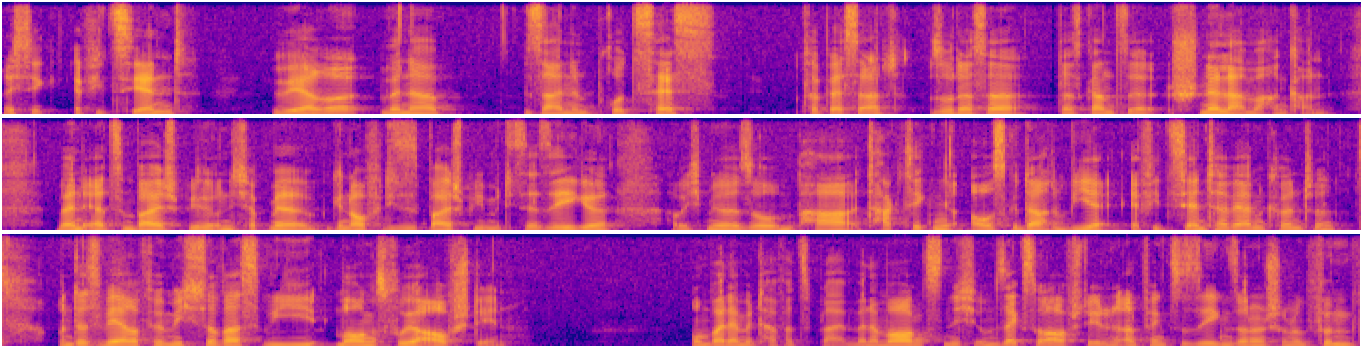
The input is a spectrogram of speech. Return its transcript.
Richtig. Effizient wäre, wenn er seinen Prozess verbessert, sodass er das Ganze schneller machen kann. Wenn er zum Beispiel, und ich habe mir genau für dieses Beispiel mit dieser Säge, habe ich mir so ein paar Taktiken ausgedacht, wie er effizienter werden könnte. Und das wäre für mich sowas wie morgens früher aufstehen, um bei der Metapher zu bleiben. Wenn er morgens nicht um 6 Uhr aufsteht und anfängt zu sägen, sondern schon um 5,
